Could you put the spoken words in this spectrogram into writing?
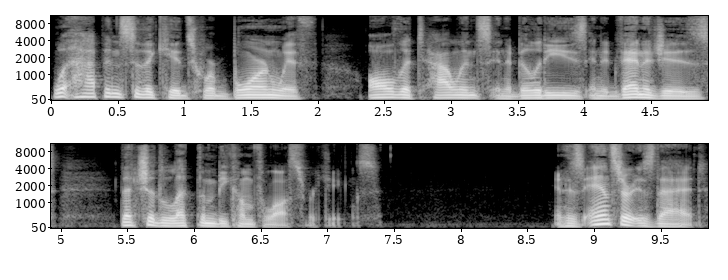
what happens to the kids who are born with all the talents and abilities and advantages that should let them become philosopher kings. And his answer is that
